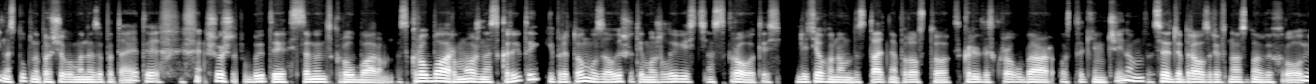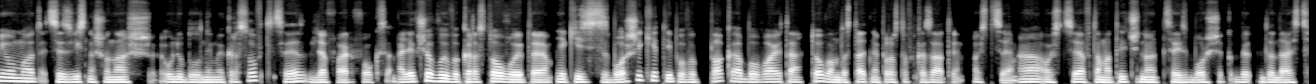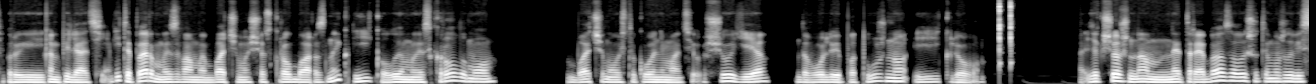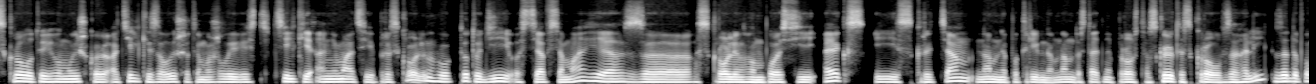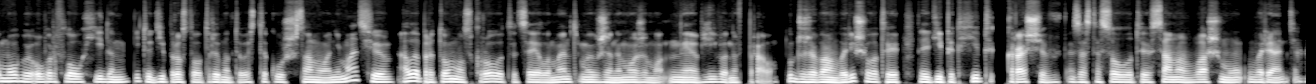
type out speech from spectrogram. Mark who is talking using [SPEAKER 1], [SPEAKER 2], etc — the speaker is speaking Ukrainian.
[SPEAKER 1] І наступне, про що ви мене запитаєте, що ж робити з самим скролбаром? Скролбар можна скрити і при тому залишити можливість скролитись. Для цього нам достатньо просто скрити скролбар ось таким чином. Це для браузерів на основі Chromium. Це, звісно, що наш улюблений Microsoft, це для Firefox. А якщо ви використовуєте якісь зборщики, типу Webpack або Vite, то вам достатньо просто вказати ось це. А ось це автоматично цей зборщик додасть при компіляції. І тепер ми з вами бачимо, що скролбар зник, і коли ми скролимо, бачимо ось таку анімацію, що є доволі потужно і кльово. Якщо ж нам не треба залишити можливість скролити його мишкою, а тільки залишити можливість тільки анімації при скролінгу, то тоді ось ця вся магія з е, скролінгом по осі X і скриттям нам не потрібна. Нам достатньо просто скрити скрол взагалі за допомогою Overflow Hidden, і тоді просто отримати ось таку ж саму анімацію, але при тому скролити цей елемент ми вже не можемо не вліво, не вправо. Тут вже вам вирішувати, який підхід краще застосовувати саме в вашому варіанті.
